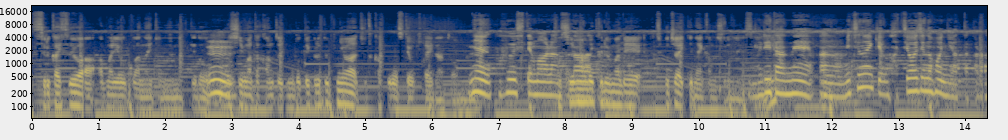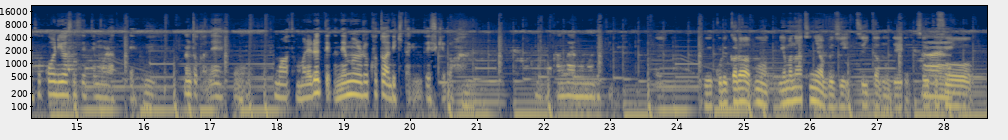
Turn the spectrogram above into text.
すする回数はあんまり多くはないと思いますけど、うんもしまた関東に戻ってくるときには、ちょっと覚悟しておきたいなとは思います。ね工夫して回らん都とな心まで。車で、あちこちは行けないかもしれないですけど、無理。だね。あの、道の駅が八王子の方にあったから、そこを利用させてもらって、うん。なんとかね、こうまあ、泊まれるっていうか、眠ることはできたんですけど、考え物ですね。で、これからもう山梨には無事着いたので、それこそ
